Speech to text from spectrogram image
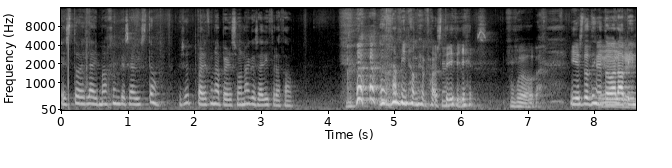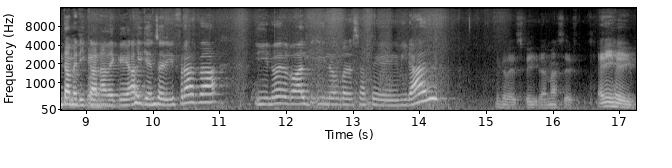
Esto es la imagen que se ha visto. Eso parece una persona que se ha disfrazado. a mí no me fastidies. Well, Y esto tiene toda la pinta americana de que alguien se disfraza Y luego, y luego se hace viral. Look at those feet, they're massive. Anywho,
